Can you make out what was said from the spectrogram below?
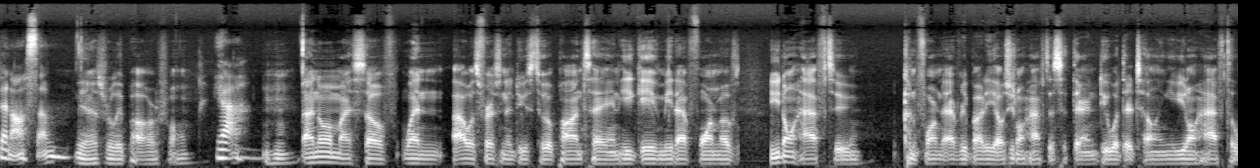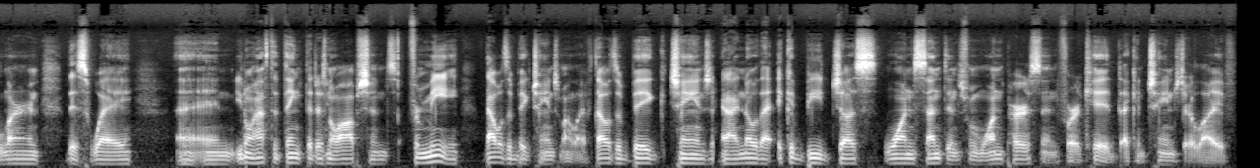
been awesome. Yeah, it's really powerful. Yeah. hmm I know myself when I was first introduced to Aponte, and he gave me that form of you don't have to conform to everybody else. You don't have to sit there and do what they're telling you. You don't have to learn this way. And you don't have to think that there's no options. For me, that was a big change in my life. That was a big change. And I know that it could be just one sentence from one person for a kid that can change their life.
